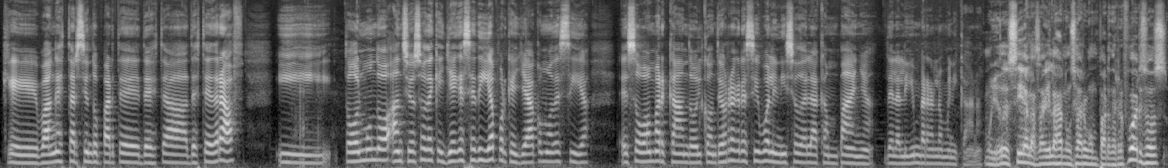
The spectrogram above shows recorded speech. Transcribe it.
que van a estar siendo parte de, esta, de este draft y todo el mundo ansioso de que llegue ese día porque ya, como decía, eso va marcando el conteo regresivo al inicio de la campaña de la Liga Invernal Dominicana. Como yo decía, las Águilas anunciaron un par de refuerzos.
